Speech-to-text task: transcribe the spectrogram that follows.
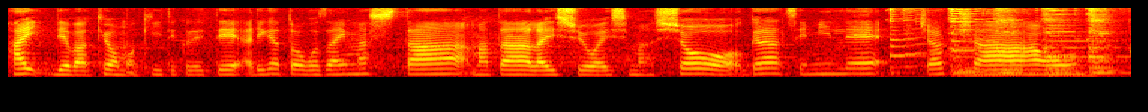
はいでは今日も聞いてくれてありがとうございました。また来週お会いしましょう。Grazie mille ciao ciao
